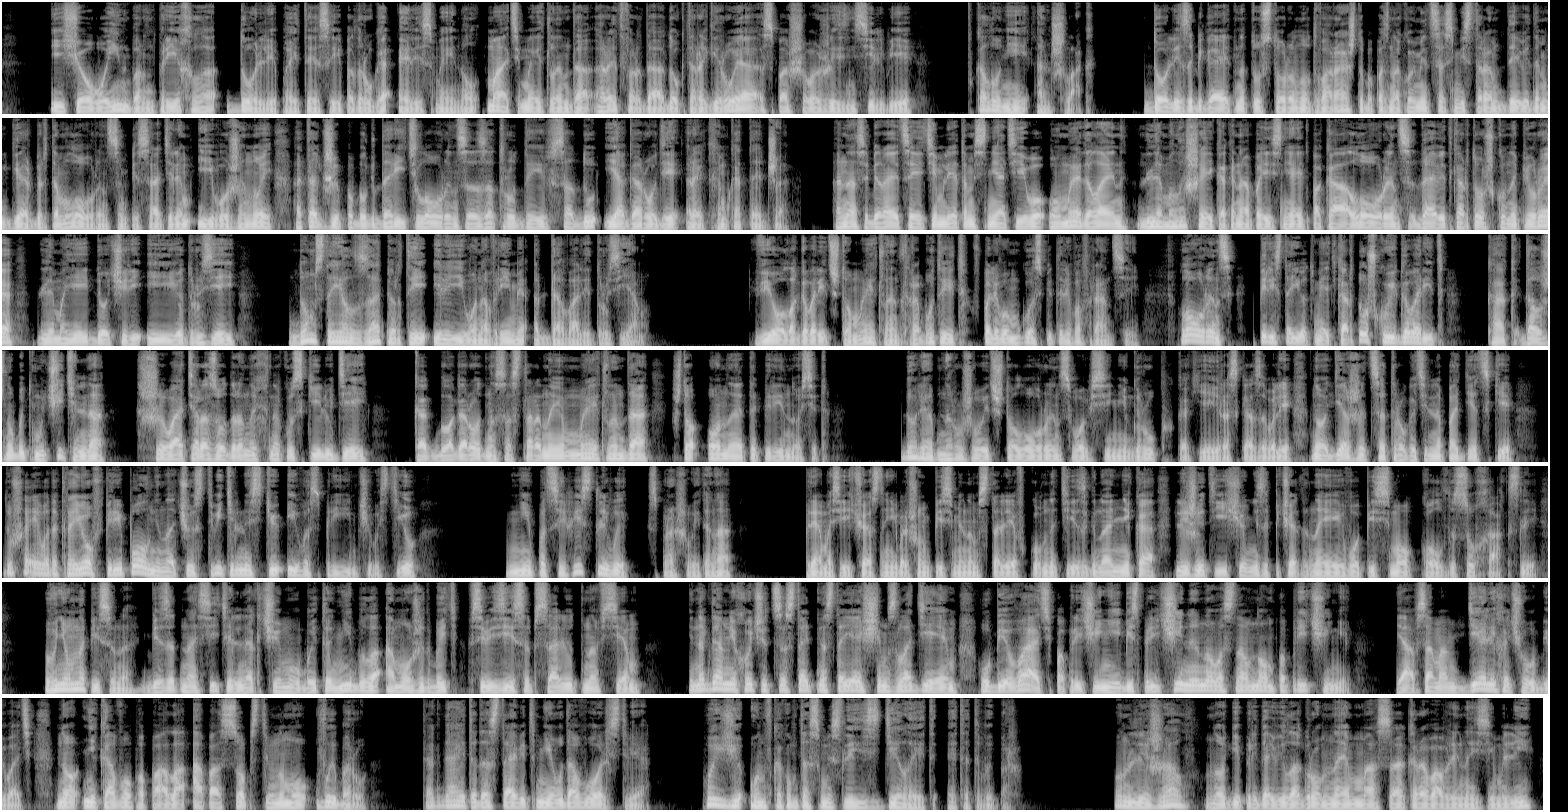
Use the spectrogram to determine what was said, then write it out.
Еще в Уинборн приехала Долли, поэтесса и подруга Элис Мейнелл, мать Мейтленда Редфорда, доктора-героя, спасшего жизнь Сильвии, в колонии Аншлаг. Долли забегает на ту сторону двора, чтобы познакомиться с мистером Дэвидом Гербертом Лоуренсом, писателем и его женой, а также поблагодарить Лоуренса за труды в саду и огороде Рекхэм-коттеджа. Она собирается этим летом снять его у Меделайн для малышей, как она поясняет, пока Лоуренс давит картошку на пюре для моей дочери и ее друзей. Дом стоял запертый или его на время отдавали друзьям. Виола говорит, что Мейтленд работает в полевом госпитале во Франции. Лоуренс перестает мять картошку и говорит, как должно быть мучительно сшивать разодранных на куски людей, как благородно со стороны Мейтленда, что он это переносит. Доля обнаруживает, что Лоуренс вовсе не груб, как ей рассказывали, но держится трогательно по-детски. Душа его до краев переполнена чувствительностью и восприимчивостью – «Не пацифист ли вы?» — спрашивает она. Прямо сейчас на небольшом письменном столе в комнате изгнанника лежит еще не запечатанное его письмо Колдесу Хаксли. В нем написано «безотносительно к чему бы то ни было, а может быть, в связи с абсолютно всем». Иногда мне хочется стать настоящим злодеем, убивать по причине и без причины, но в основном по причине. Я в самом деле хочу убивать, но никого попало, а по собственному выбору. Тогда это доставит мне удовольствие. Позже он в каком-то смысле сделает этот выбор. Он лежал, ноги придавила огромная масса окровавленной земли.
